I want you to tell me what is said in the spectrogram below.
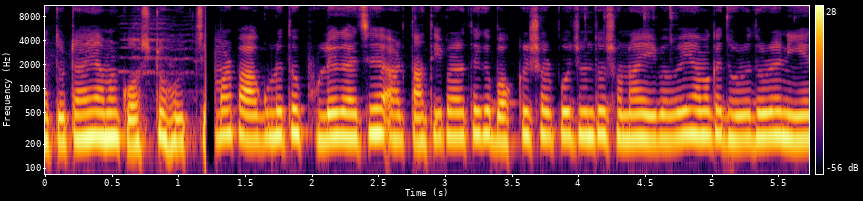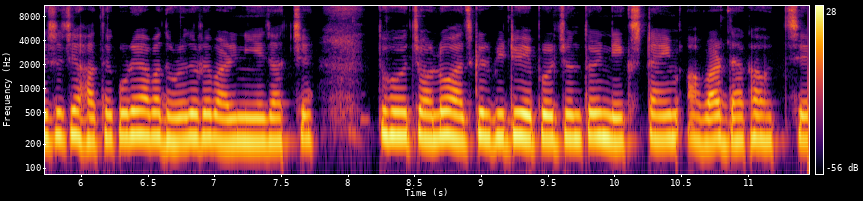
এতটাই আমার কষ্ট হচ্ছে। আমার পাগুলো তো ফুলে গেছে, আর তাঁতিপাড়া থেকে বক্রেশ্বর পর্যন্ত সোনা এইভাবেই আমাকে ধরে ধরে নিয়ে এসেছে, হাতে করে আবার ধরে ধরে বাড়ি নিয়ে যাচ্ছে। তো চলো, আজকের ভিডিও এ পর্যন্তই। নেক্সট টাইম আবার দেখা হচ্ছে।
